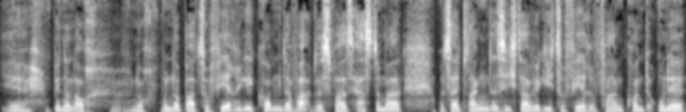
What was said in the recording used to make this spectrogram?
Bin dann auch noch wunderbar zur Fähre gekommen. Da war, das war das erste Mal seit langem, dass ich da wirklich zur Fähre fahren konnte, ohne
